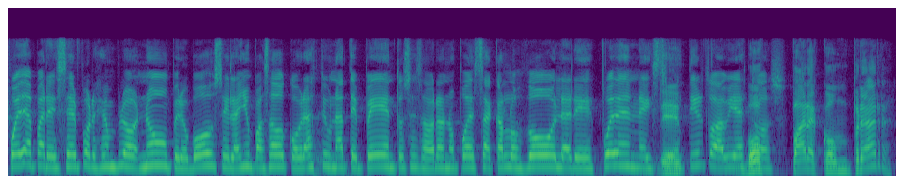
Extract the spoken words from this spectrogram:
Puede aparecer, por ejemplo, no, pero vos el año pasado cobraste un ATP, entonces ahora no puedes sacar los dólares. ¿Pueden existir todavía estos...? para comprar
